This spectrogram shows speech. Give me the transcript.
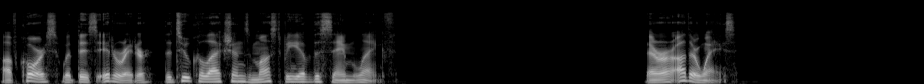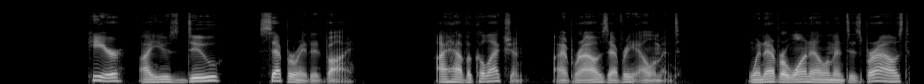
Of course, with this iterator, the two collections must be of the same length. There are other ways. Here, I use do separated by. I have a collection. I browse every element. Whenever one element is browsed,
